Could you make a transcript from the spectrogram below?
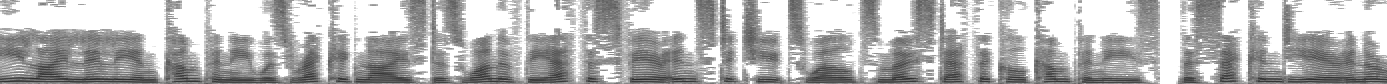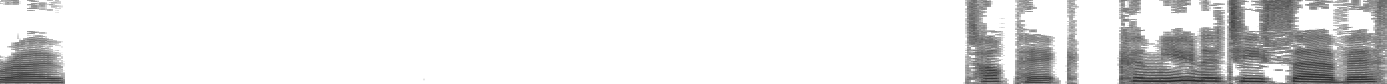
Eli Lilly and Company was recognized as one of the Ethisphere Institute's world's most ethical companies, the second year in a row. Topic Community service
